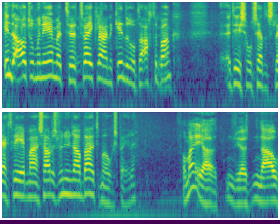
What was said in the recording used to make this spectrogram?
In de auto, meneer, met twee kleine kinderen op de achterbank. Het is ontzettend slecht weer, maar zouden ze nu nou buiten mogen spelen? Van mij, ja, ja, nou,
